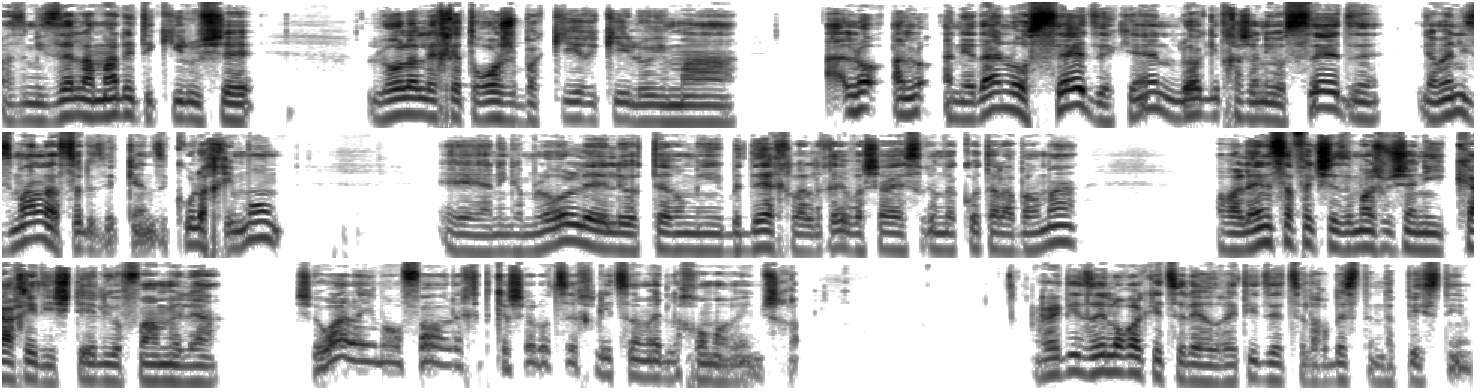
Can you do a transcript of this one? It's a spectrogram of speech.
אז מזה למדתי כאילו שלא ללכת ראש בקיר, כאילו עם ה... לא, אני, לא, אני עדיין לא עושה את זה, כן? לא אגיד לך שאני עושה את זה, גם אין לי זמן לעשות את זה, כן? זה כולה חימום. אה, אני גם לא עולה ליותר מבדרך כלל רבע שעה, 20 דקות על הבמה, אבל אין ספק שזה משהו שאני אקח איתי, שתהיה לי הופעה מלאה. שוואלה, אם ההופעה הולכת קשה, לא צריך להיצמד לחומרים שלך. ראיתי את זה לא רק אצל ארד, ראיתי את זה אצל הרבה סטנדאפיסטים.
